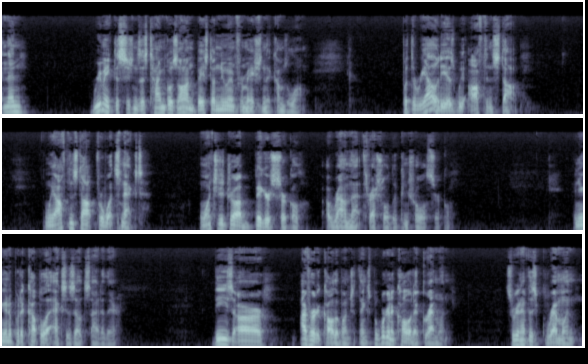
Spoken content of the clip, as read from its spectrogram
and then remake decisions as time goes on based on new information that comes along. But the reality is, we often stop. We often stop for what's next. I want you to draw a bigger circle around that threshold of control circle. And you're going to put a couple of X's outside of there. These are, I've heard it called a bunch of things, but we're going to call it a gremlin. So we're going to have this gremlin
